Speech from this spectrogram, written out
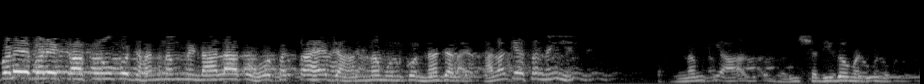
بڑے بڑے کافروں کو جہنم میں ڈالا تو ہو سکتا ہے جہنم ان کو نہ جلائے۔ حالانکہ ایسا نہیں ہے۔ جہنم کی آگ تو بڑی شدید و مدید ہے۔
